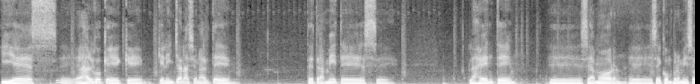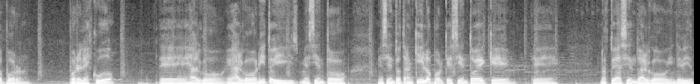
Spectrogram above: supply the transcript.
y es, es algo que, que- que el hincha nacional te, te transmite, es la gente, ese amor, ese compromiso por, por el escudo. Eh, es algo es algo bonito y me siento me siento tranquilo porque siento que eh, no estoy haciendo algo indebido.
